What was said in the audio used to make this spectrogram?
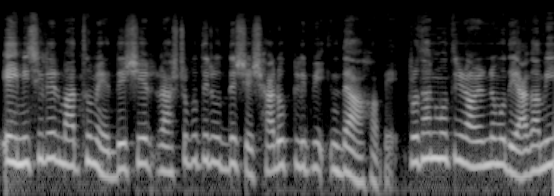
এই মিছিলের মাধ্যমে দেশের রাষ্ট্রপতির উদ্দেশ্যে স্মারকলিপি দেওয়া হবে। প্রধানমন্ত্রী নরেন্দ্র মোদী আগামী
